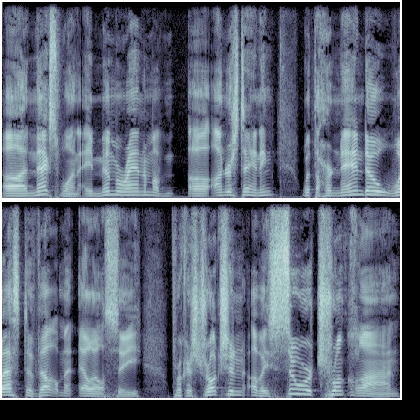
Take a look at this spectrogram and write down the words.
Uh, next one, a memorandum of uh, understanding with the Hernando West Development LLC for construction of a sewer trunk line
